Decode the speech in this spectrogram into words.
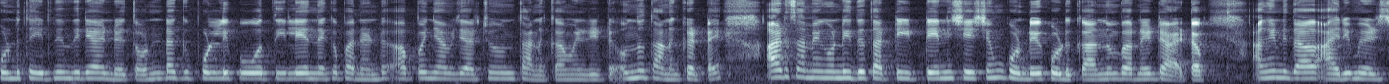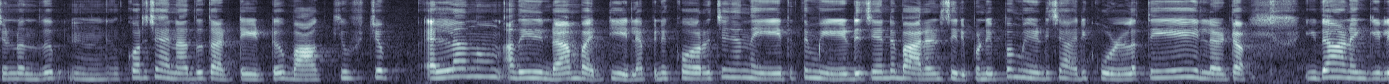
കൊണ്ട് തരുന്നതിനാണ്ട് തൊണ്ടൊക്കെ പൊള്ളി പോകത്തില്ലേ എന്നൊക്കെ പറഞ്ഞിട്ട് അപ്പോൾ ഞാൻ വിചാരിച്ചു ഒന്ന് തണുക്കാൻ വേണ്ടിയിട്ട് ഒന്ന് തണുക്കട്ടെ. ആ ഒരു സമയം കൊണ്ട് ഇത് തട്ടി ഇട്ടതിന് ശേഷം കൊണ്ടുപോയി കൊടുക്കാമെന്നും പറഞ്ഞിട്ടാട്ടോ. അങ്ങനെ ഇതാ അരി മേടിച്ചുകൊണ്ട് വന്നത്. കുറച്ച് അതിനകത്ത് തട്ടിയിട്ട്. ബാക്കി കുറച്ച് എല്ലാം ഒന്നും അത് ഇടാൻ പറ്റിയില്ല. പിന്നെ കുറച്ച് ഞാൻ നേരത്തെ മേടിച്ചതിന്റെ ബാലൻസ് ഇരിപ്പുണ്ട്. ഇപ്പം മേടിച്ച അരി കൊള്ളത്തേ ഇല്ല കേട്ടോ. ഇതാണെങ്കിൽ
